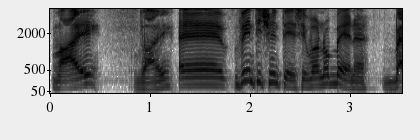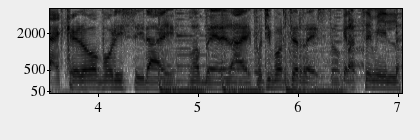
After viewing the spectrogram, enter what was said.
Vai. Vai. Eh, 20 centesimi vanno bene? Beh, credo proprio di sì, dai. Va bene, dai, poi ti porti il resto. Grazie mille.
